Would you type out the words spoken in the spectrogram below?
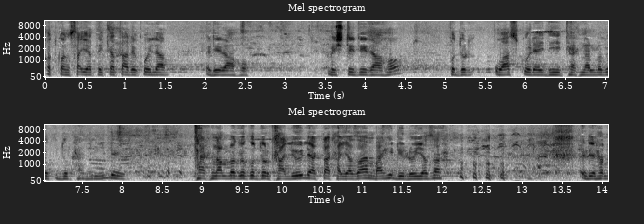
কতক্ষণ সাইয়া থেকে তারে কইলাম এটি রাহ মিষ্টিটি রাহ, কুদুর ওয়াশ করে দিই ঠেকনার লগে কুদুর খালি হইলে। ঠেকনার লগে কুদুর খালি হইলে একটা খাইয়া যাম বাহিরি লইয়া যা এটি হেন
